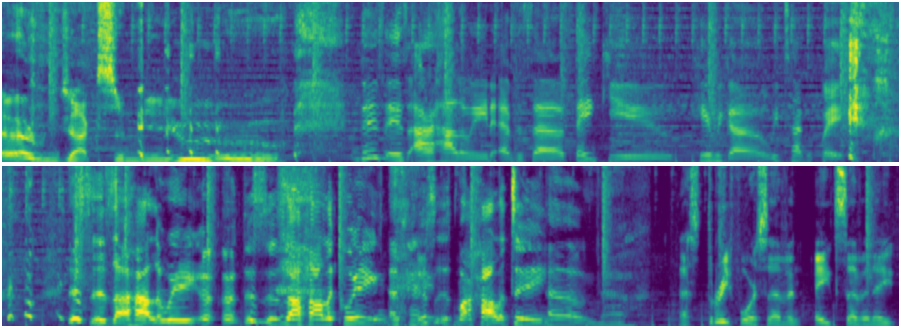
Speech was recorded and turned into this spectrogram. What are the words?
Aaron Jackson. You. This is our Halloween episode. Thank you. Here we go. We talk. Wait. This is our Halloween. Uh, uh, this is our Halloween. Okay. This is my holiday. oh no. That's 347 878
